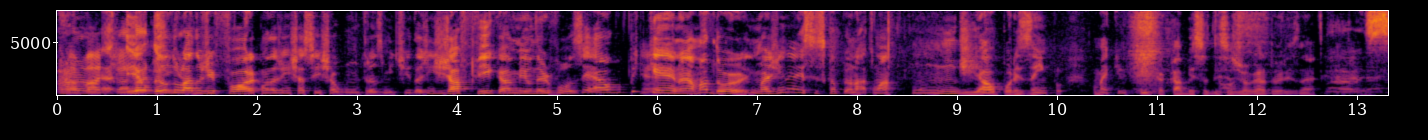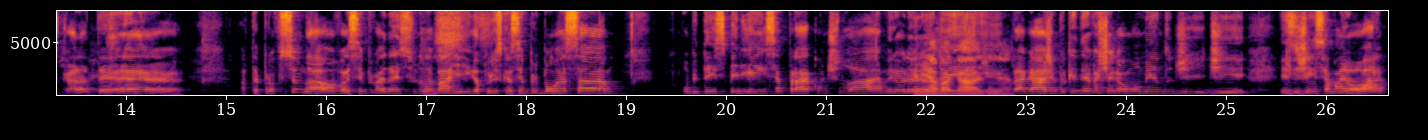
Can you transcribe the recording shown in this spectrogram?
Ah, Eu, eu do lado de fora, quando a gente assiste algum transmitido, a gente já fica meio nervoso e é algo pequeno, é, amador. Imagina esses campeonatos. Uma- um mundial, por exemplo, como é que fica a cabeça desses jogadores, né? Ah, mas, cara, até, até profissional vai, sempre vai dar esse frio na barriga, por isso que é sempre bom essa obter experiência para continuar melhorando Criar e- bagagem, e, né? bagagem, porque deve chegar um momento de, de exigência maior,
